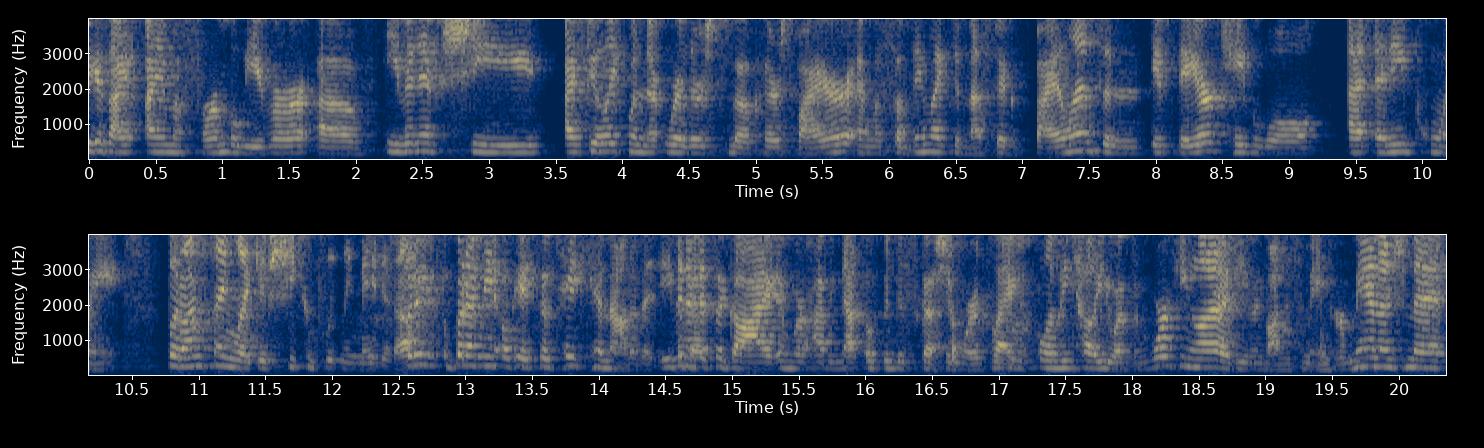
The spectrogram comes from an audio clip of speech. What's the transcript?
because I I am a firm believer of even if she I feel like when there, where there's smoke there's fire and with something like domestic violence and if they are capable at any point. But I'm saying like if she completely made it up. But I, but I mean, okay, so take him out of it. Even if it's a guy and we're having that open discussion where it's like, Mhm. let me tell you, I've been working on it. I've even gone to some anger management.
